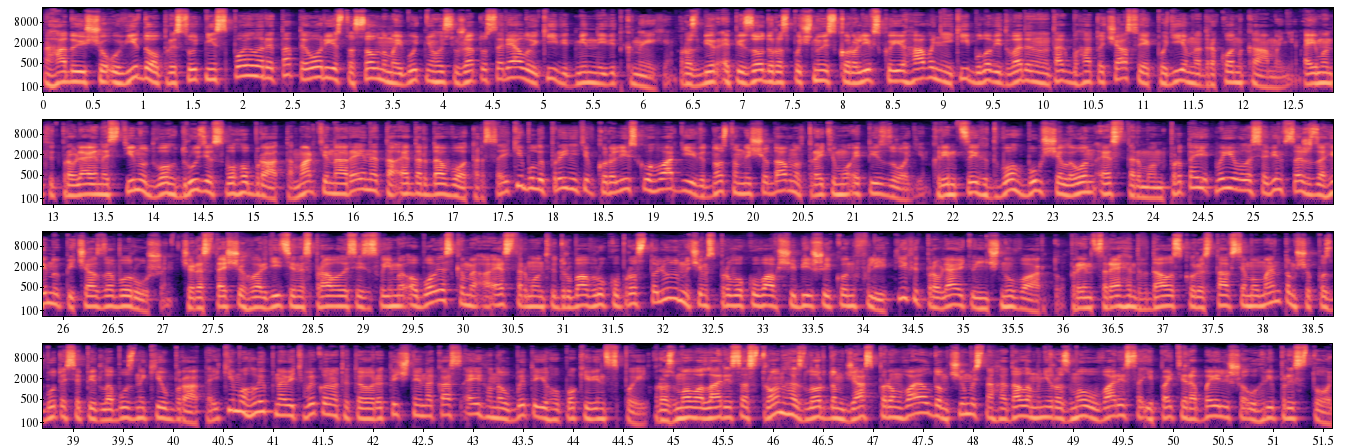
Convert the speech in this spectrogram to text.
Нагадую, що у відео присутні спойлери та теорії стосовно майбутнього сюжету серіалу, який відмінний від книги. Розбір епізоду розпочну із королівської гавані, який було відведено не так багато часу, як подіям на дракон камені. Еймонд відправляє на стіну двох друзів свого брата Мартіна Рейне та Едарда Вотерса, які були прийняті в королівську гвардію відносно нещодавно в третьому епізоді. Крім цих двох, був ще Леон Естермон. Проте, як виявилося, він все ж загинув під час заворушень. Через те, що гвардійці не справилися зі своїми обов'язками, а Естермонт відрубав руку простолюдину, чим спровокував ще більший конфлікт. Їх відправляють у нічну варту. Принц Регент вдало скористався моментом, щоб позбутися підлабузників брата, які могли б навіть виконати теоретичний наказ Ейгона вбити його, поки він спить. Розмова Ларіса Стронга з лордом Джаспером Вайлдом чимось нагадала мені розмову Варіса і Петіра Бейліша у Грі престолів.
